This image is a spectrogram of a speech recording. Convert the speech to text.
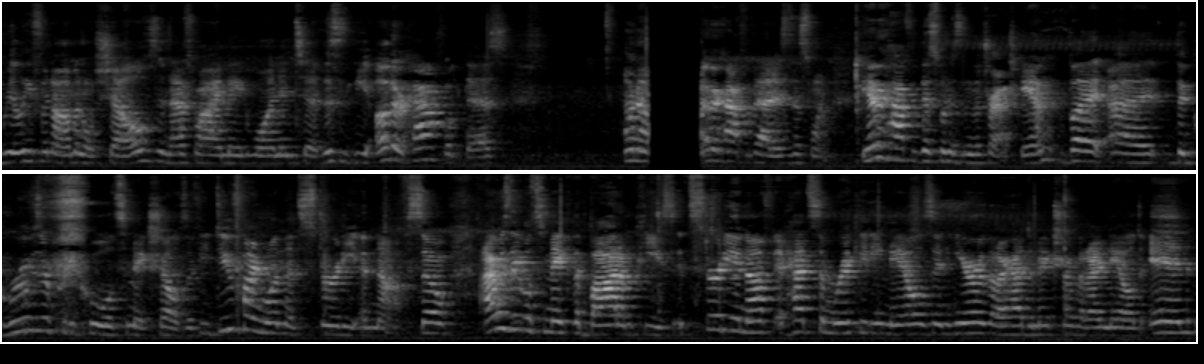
really phenomenal shelves, and that's why I made one into, this is the other half of this. Oh no, the other half of that is this one. The other half of this one is in the trash can, but uh, the grooves are pretty cool to make shelves if you do find one that's sturdy enough. So I was able to make the bottom piece. It's sturdy enough. It had some rickety nails in here that I had to make sure that I nailed in.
